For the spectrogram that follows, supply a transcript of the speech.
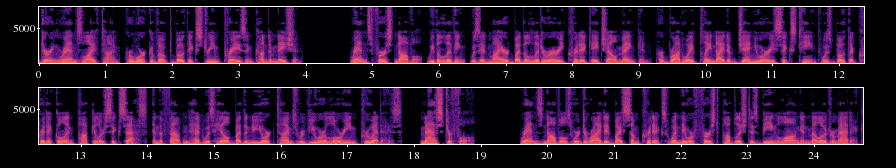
During Rand's lifetime, her work evoked both extreme praise and condemnation. Rand's first novel, We the Living, was admired by the literary critic H. L. Mencken. Her Broadway play Night of January 16 was both a critical and popular success, and The Fountainhead was hailed by the New York Times reviewer Lorine Pruette as masterful. Rand's novels were derided by some critics when they were first published as being long and melodramatic.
